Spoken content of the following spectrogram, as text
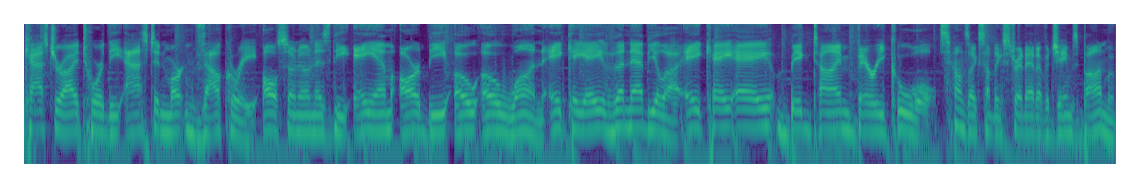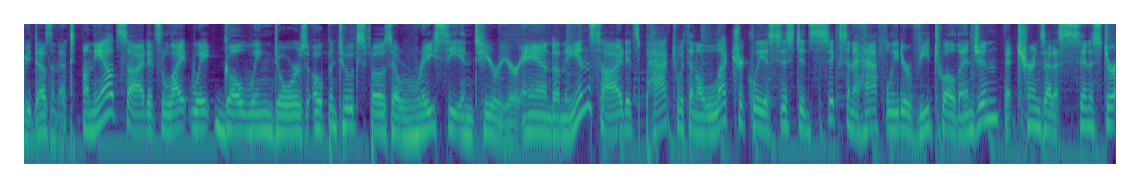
Cast your eye toward the Aston Martin Valkyrie, also known as the AMRB001, aka the Nebula, aka Big Time Very Cool. Sounds like something straight out of a James Bond movie, doesn't it? On the outside, its lightweight gull wing doors open to expose a racy interior, and on the inside, it's packed with an electrically assisted 6.5 liter V12 engine that turns out a sinister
